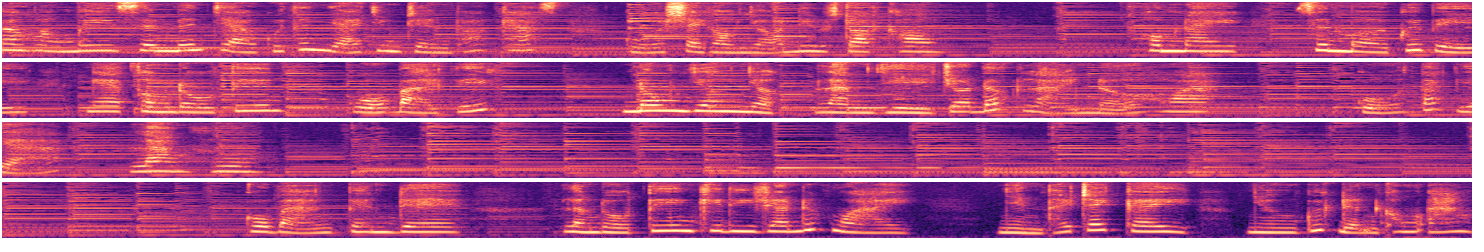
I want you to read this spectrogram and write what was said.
Phan Hoàng My xin mến chào quý thính giả chương trình podcast của Sài Gòn Nhỏ News.com. Hôm nay, xin mời quý vị nghe phần đầu tiên của bài viết Nông dân Nhật làm gì cho đất lại nở hoa của tác giả Lan Hương. Cô bạn tên D lần đầu tiên khi đi ra nước ngoài nhìn thấy trái cây nhưng quyết định không ăn.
